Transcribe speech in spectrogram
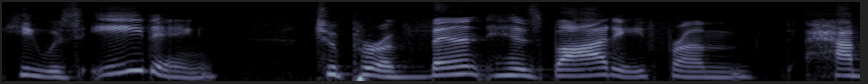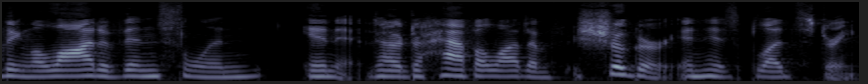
he was eating to prevent his body from having a lot of insulin in it or to have a lot of sugar in his bloodstream.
